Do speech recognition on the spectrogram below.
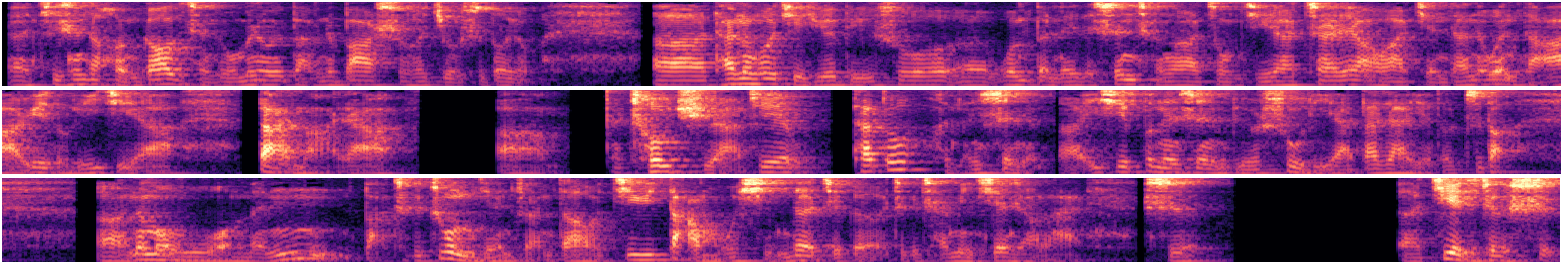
呃，提升到很高的程度。我们认为百分之八十和九十都有。呃，它能够解决，比如说呃文本类的生成啊、总结啊、摘要啊、简单的问答啊、阅读理解啊、代码呀、啊抽取啊这些，它都很能胜任啊。一些不能胜任，比如数理啊，大家也都知道。啊，那么我们把这个重点转到基于大模型的这个这个产品线上来，是。呃，借着这个事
